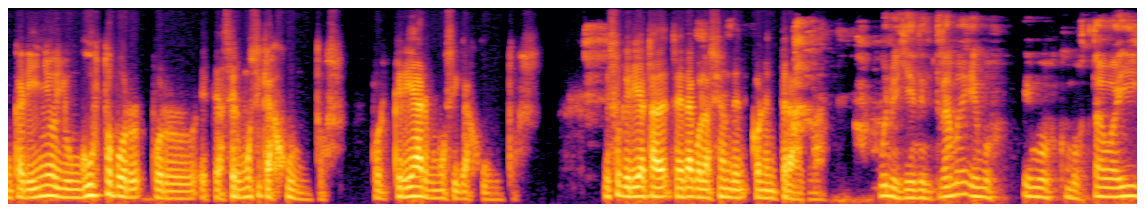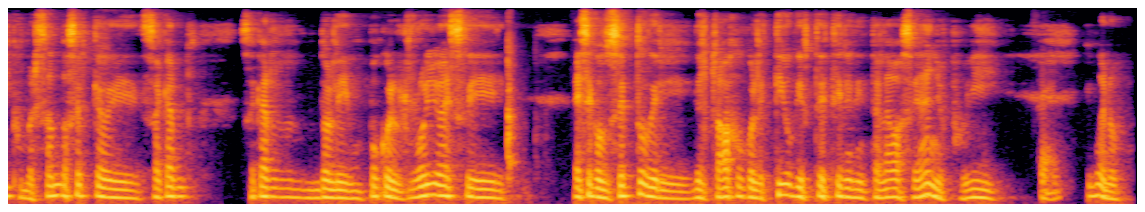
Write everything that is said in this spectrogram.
un cariño y un gusto por, por este, hacer música juntos, por crear música juntos. Eso quería traer, a colación con Entrama. Bueno, y en Entrama hemos, hemos como estado ahí conversando acerca de sacar, sacándole un poco el rollo a ese, ese concepto del, del trabajo colectivo que ustedes tienen instalado hace años. Pues, y, y bueno,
